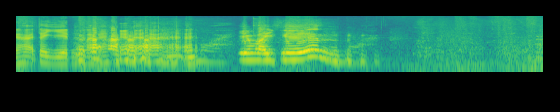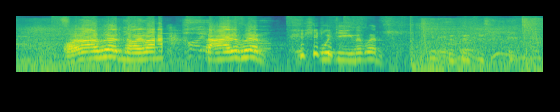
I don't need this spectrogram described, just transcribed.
นะฮะใจเย็นนะฮะเกมไวเกินถอยมาเพื่อนถอยมาตายแล้วเพื่อนพูดจริงนะเพื่อน Your team has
